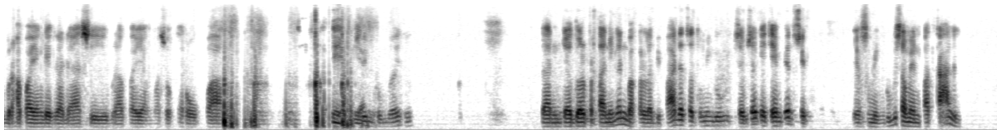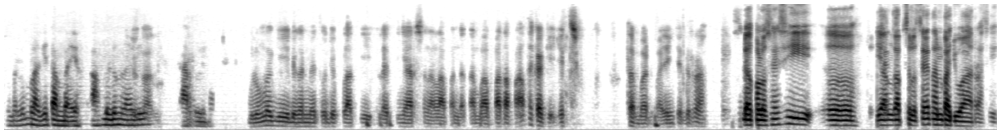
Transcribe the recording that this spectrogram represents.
Berapa yang degradasi, berapa yang masuk Eropa, iya, iya. pasti berubah itu. Dan jadwal pertandingan bakal lebih padat satu minggu. Bisa-bisa kayak championship. Yang seminggu bisa main empat kali. belum lagi tambah FA belum lagi. Carling belum lagi dengan metode pelatih pelatihnya Arsenal 8 dan tambah patah-patah kakinya itu tambah banyak cedera Udah kalau saya sih eh dianggap selesai tanpa juara sih.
